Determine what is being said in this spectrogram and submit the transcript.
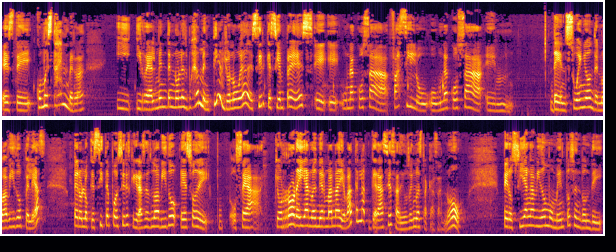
Este, ¿cómo están, verdad? Y, y, realmente no les voy a mentir, yo no voy a decir que siempre es eh, eh, una cosa fácil o, o una cosa em, de ensueño donde no ha habido peleas, pero lo que sí te puedo decir es que gracias no ha habido eso de, o sea, qué horror, ella no es mi hermana, llévatela, gracias a Dios en nuestra casa, no. Pero sí han habido momentos en donde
